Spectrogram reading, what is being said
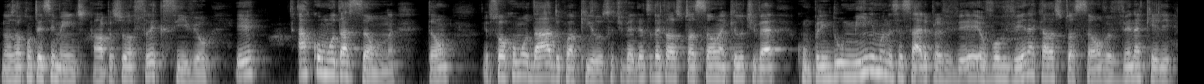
nos acontecimentos. É uma pessoa flexível. E acomodação, né? Então, eu sou acomodado com aquilo. Se eu estiver dentro daquela situação, aquilo estiver cumprindo o mínimo necessário para viver, eu vou viver naquela situação, vou viver naquele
